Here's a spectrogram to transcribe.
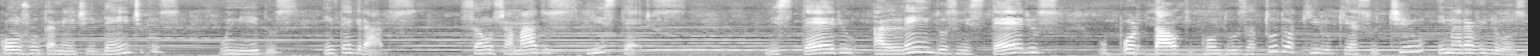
conjuntamente idênticos, unidos, integrados. São os chamados mistérios. Mistério além dos mistérios, o portal que conduz a tudo aquilo que é sutil e maravilhoso,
